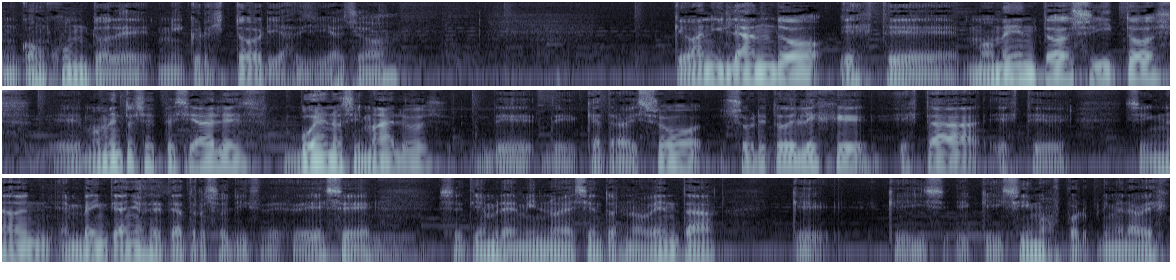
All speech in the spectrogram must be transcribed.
un conjunto de microhistorias, diría yo, que van hilando este, momentos, hitos, eh, momentos especiales, buenos y malos, de, de- que atravesó, sobre todo el eje está este, signado en, en 20 años de Teatro Solís, desde ese septiembre de 1990 que, que, que hicimos por primera vez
